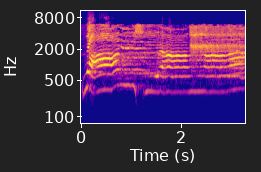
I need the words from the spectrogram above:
妄想啊！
